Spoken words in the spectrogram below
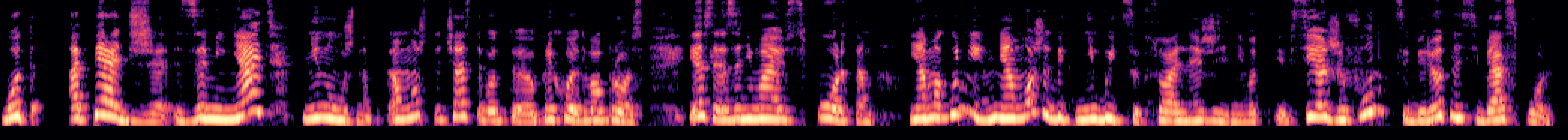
вот опять же, заменять не нужно, потому что часто вот э, приходит вопрос, если я занимаюсь спортом, я могу не, у меня может быть не быть сексуальной жизни, вот все же функции берет на себя спорт.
